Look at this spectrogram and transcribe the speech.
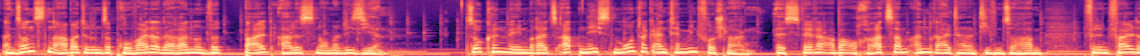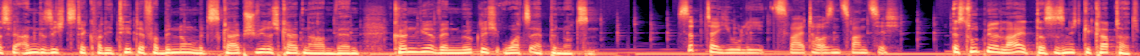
Ansonsten arbeitet unser Provider daran und wird bald alles normalisieren. So können wir Ihnen bereits ab nächsten Montag einen Termin vorschlagen. Es wäre aber auch ratsam, andere Alternativen zu haben. Für den Fall, dass wir angesichts der Qualität der Verbindung mit Skype Schwierigkeiten haben werden, können wir, wenn möglich, WhatsApp benutzen. 7. Juli 2020. Es tut mir leid, dass es nicht geklappt hat.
